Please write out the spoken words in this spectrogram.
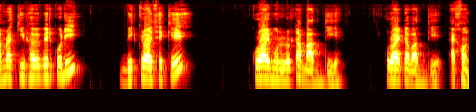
আমরা কীভাবে বের করি? বিক্রয় থেকে ক্রয় মূল্যটা বাদ দিয়ে, ক্রয়টা বাদ দিয়ে। এখন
